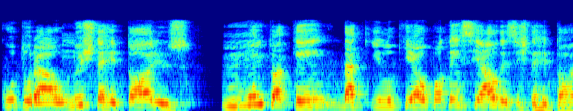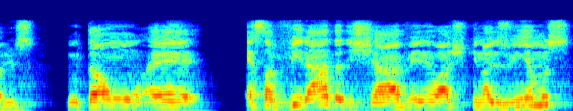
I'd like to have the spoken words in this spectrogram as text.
cultural nos territórios muito aquém daquilo que é o potencial desses territórios. Então, é, essa virada de chave, eu acho que nós víamos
